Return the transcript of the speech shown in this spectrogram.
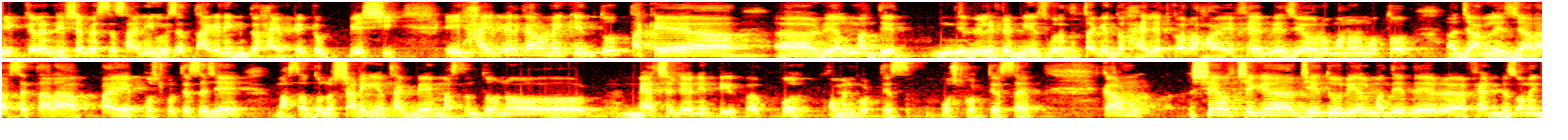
বিগ ট্যালেন্ট হিসেবে সে সাইনিং হয়েছে, তাকে নিয়ে কিন্তু হাইপটা একটু বেশি। এই হাইপের কারণে কিন্তু তাকে রিয়াল মাদ্রিদ রিলেটেড নিউজগুলোতে তাকে কিন্তু হাইলাইট করা হয়। ফেব্রেজিও রোমানোর মতো জার্নালিস্ট যারা আছে, তারা প্রায় পোস্ট করতেছে যে মাস্তান্তনো স্টার্টিং এ থাকবে, মাস্তান্তনো ম্যাচ নিয়ে কমেন্ট করতেছে পোস্ট করতেছে। কারণ সে হচ্ছে গিয়া যেহেতু রিয়াল মাদ্রিদের ফ্যান বেস অনেক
